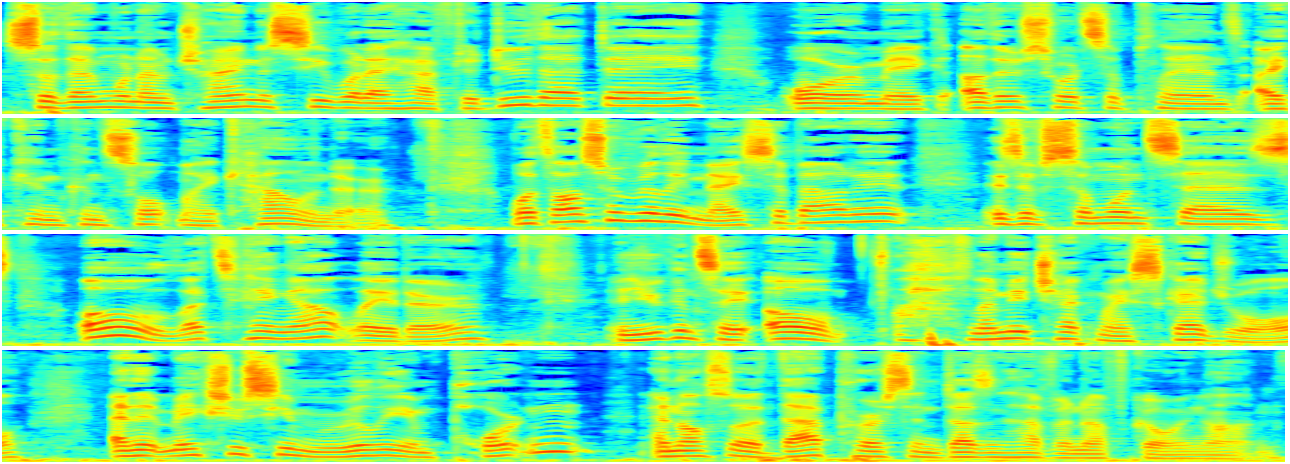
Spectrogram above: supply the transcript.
so then, when I'm trying to see what I have to do that day or make other sorts of plans, I can consult my calendar. What's also really nice about it is if someone says, Oh, let's hang out later, and you can say, Oh, let me check my schedule, and it makes you seem really important, and also that that person doesn't have enough going on.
